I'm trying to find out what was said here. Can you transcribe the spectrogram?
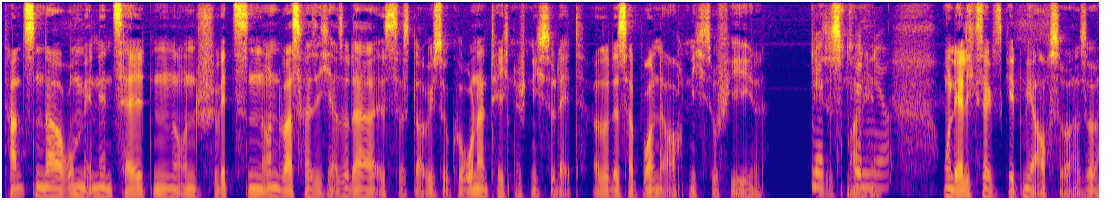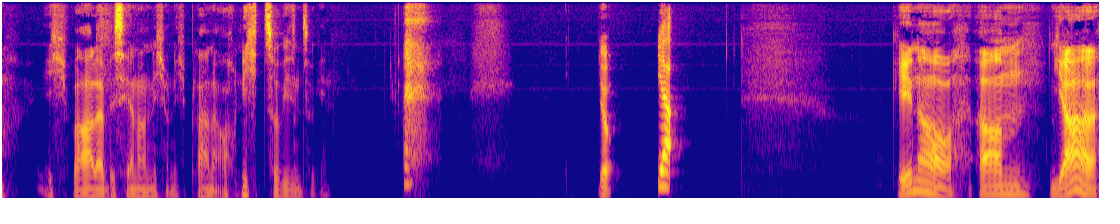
tanzen da rum in den Zelten und schwitzen und was weiß ich. Also da ist das, glaube ich, so Corona-technisch nicht so nett. Also deshalb wollen da auch nicht so viel dieses Jetzt Mal hin. Ja. Und ehrlich gesagt, es geht mir auch so. Also ich war da bisher noch nicht und ich plane auch nicht zur Wiesen zu gehen. jo. Ja. Genau. Ähm, ja,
